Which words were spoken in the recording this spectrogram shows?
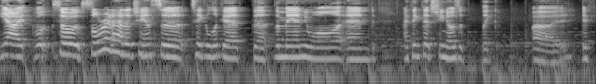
Yeah, I- well, so Solred had a chance to take a look at the the manual, and I think that she knows that uh, if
